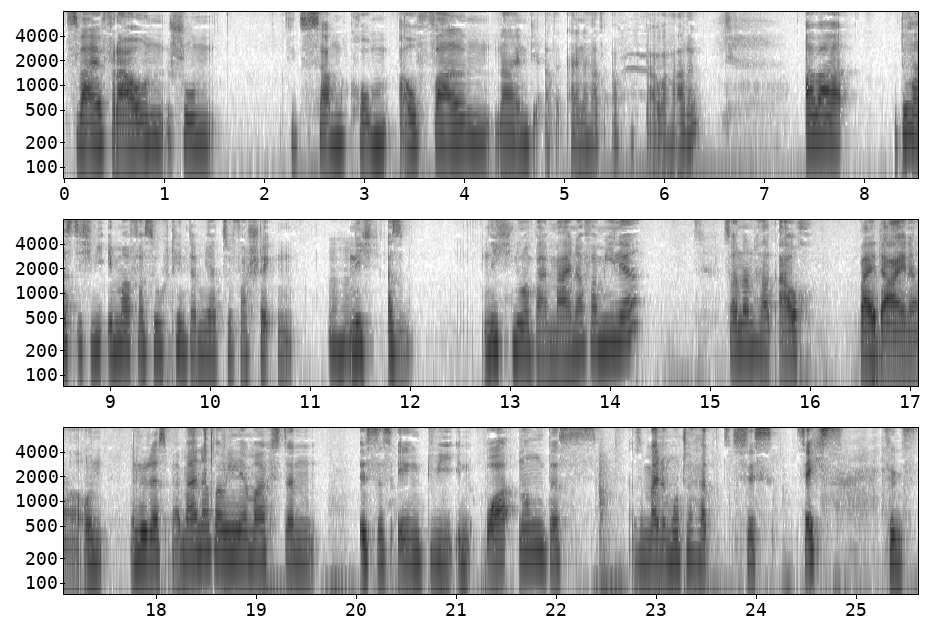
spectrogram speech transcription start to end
zwei Frauen schon, die zusammenkommen, auffallen. Nein, die eine hat auch noch blaue Haare. Aber du hast dich wie immer versucht, hinter mir zu verstecken. Mhm. Nicht, also nicht nur bei meiner Familie, sondern halt auch bei deiner. Und wenn du das bei meiner Familie machst, dann ist das irgendwie in Ordnung, dass also meine Mutter hat sechs, fünf.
